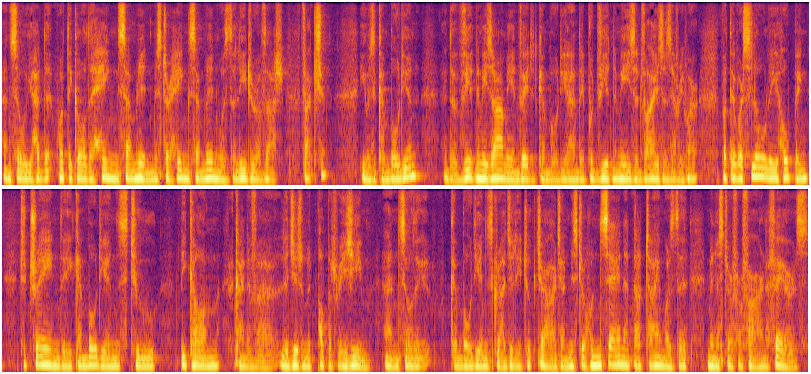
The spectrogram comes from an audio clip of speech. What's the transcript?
And so you had the, what they call the Heng Samrin. Mr. Heng Samrin was the leader of that faction. He was a Cambodian. The Vietnamese army invaded Cambodia and they put Vietnamese advisors everywhere. But they were slowly hoping to train the Cambodians to become a kind of a legitimate puppet regime. And so the Cambodians gradually took charge, and Mr. Hun Sen at that time was the Minister for Foreign Affairs.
